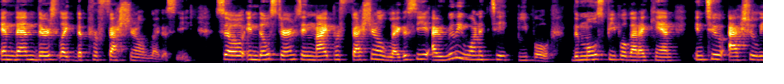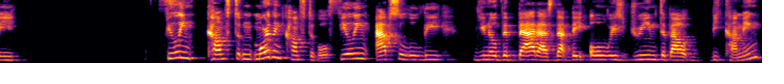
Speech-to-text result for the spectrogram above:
and then there's like the professional legacy so in those terms in my professional legacy i really want to take people the most people that i can into actually feeling comfortable more than comfortable feeling absolutely you know the badass that they always dreamed about becoming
